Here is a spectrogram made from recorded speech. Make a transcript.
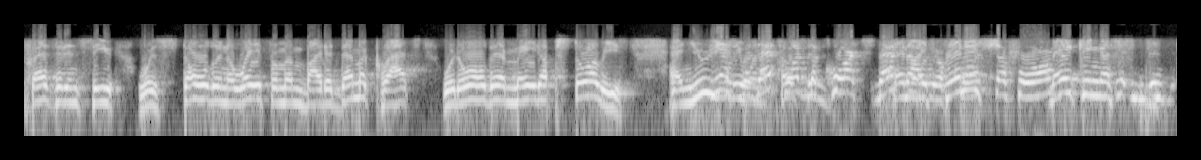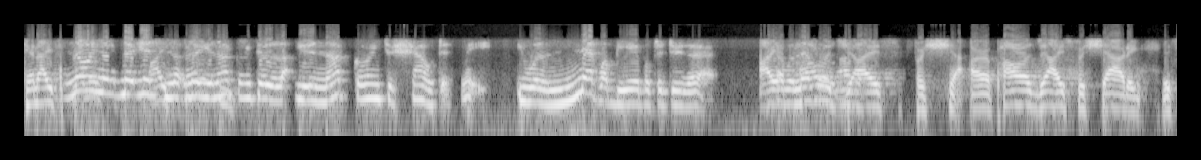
presidency was stolen away from him by the Democrats with all their made up stories. And usually, yes, but when that's what the courts. That's can what I your finish courts are for. Making a. Can I? No, no, no, you, no, no. You're not going to. You're not going to shout at me. You will never be able to do that. I apologize for sh- I apologize for shouting. It's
